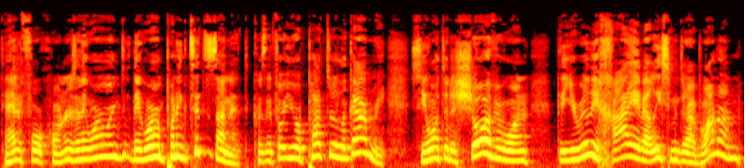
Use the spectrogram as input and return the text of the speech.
They had four corners, and they weren't wearing, they weren't putting tzitzis on it because they thought you were pater lagamri. So he wanted to show everyone that you're really chayiv at least midrabanan,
